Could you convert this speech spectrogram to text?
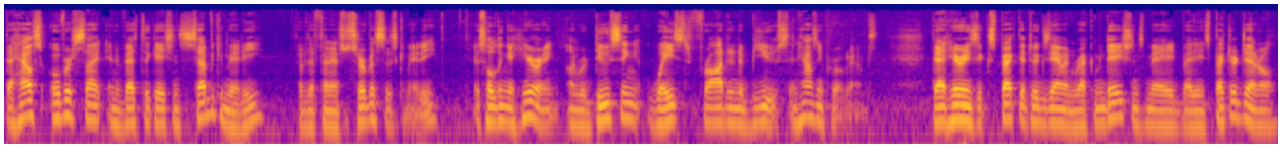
the House Oversight and Investigations Subcommittee of the Financial Services Committee is holding a hearing on reducing waste, fraud, and abuse in housing programs. That hearing is expected to examine recommendations made by the Inspector General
